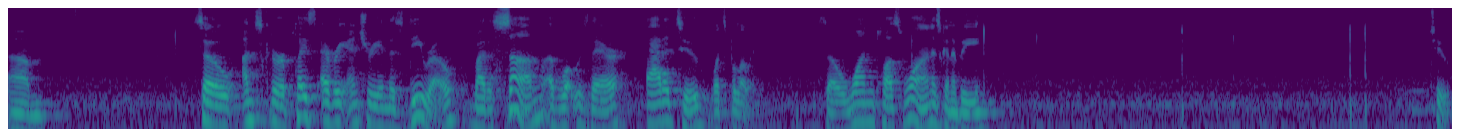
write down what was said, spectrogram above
Um, so I'm just going to replace every entry in this D row by the sum of what was there added to what's below it. So 1 plus 1 is going to be 2.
